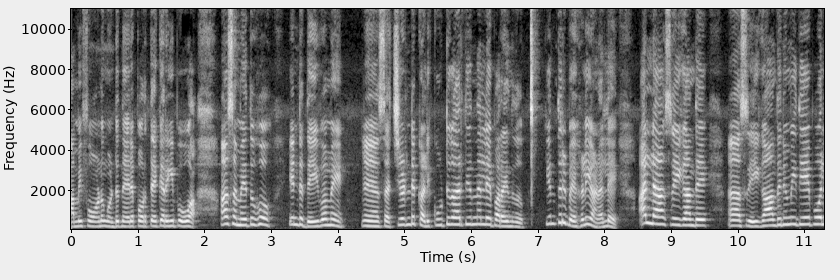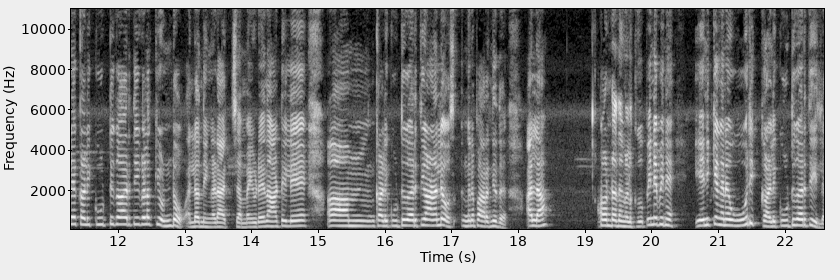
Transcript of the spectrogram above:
ആമി ഫോണും കൊണ്ട് നേരെ പുറത്തേക്ക് ഇറങ്ങി പോവുക ആ സമയത്ത് ഹോ എന്റെ ദൈവമേ സച്ചിയുടെ കളിക്കൂട്ടുകാരത്തി എന്നല്ലേ പറയുന്നത്? എന്തൊരു ബഹളിയാണല്ലേ? അല്ല ശ്രീകാന്തേ ശ്രീകാന്തിനും ഇതേപോലെ കളിക്കൂട്ടുകാരത്തികളൊക്കെ ഉണ്ടോ? അല്ല നിങ്ങളുടെ അച്ചമ്മയുടെ നാട്ടിലെ കളിക്കൂട്ടുകാരത്തിയാണല്ലോ ഇങ്ങനെ പറഞ്ഞത്. അല്ല ഉണ്ടോ നിങ്ങൾക്ക്? പിന്നെ പിന്നെ എനിക്കങ്ങനെ ഒരു കളിക്കൂട്ടുകാരത്തി ഇല്ല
